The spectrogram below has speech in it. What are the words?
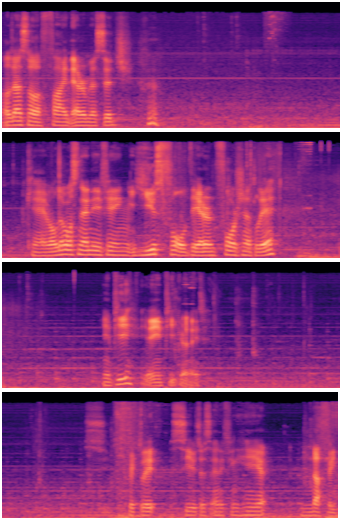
Well, that's a fine error message. okay, well, there wasn't anything useful there, unfortunately. EMP? Yeah, EMP grenade. See, quickly see if there's anything here. Nothing.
